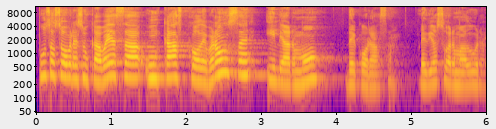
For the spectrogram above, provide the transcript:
puso sobre su cabeza un casco de bronce y le armó de coraza, le dio su armadura.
